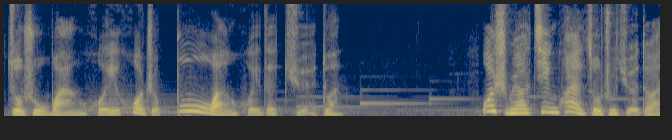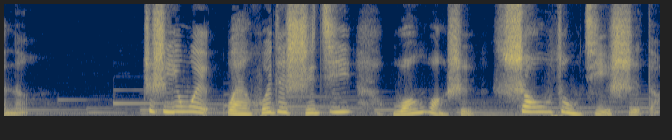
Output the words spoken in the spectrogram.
做出挽回或者不挽回的决断。为什么要尽快做出决断呢？这是因为挽回的时机往往是稍纵即逝的。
